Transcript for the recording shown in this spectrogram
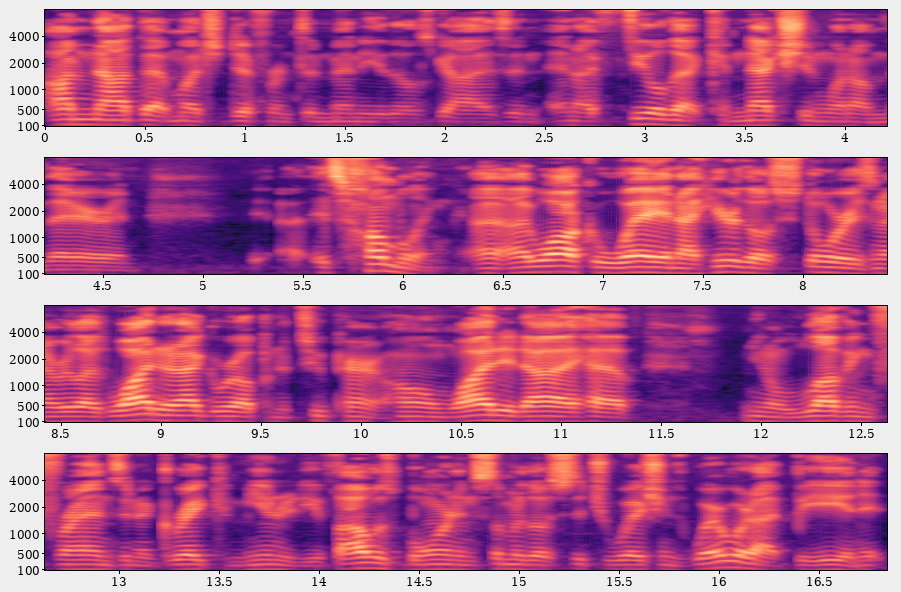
I'm not that much different than many of those guys, and and I feel that connection when I'm there, and it's humbling. I, I walk away and I hear those stories, and I realize why did I grow up in a two parent home? Why did I have you know loving friends and a great community? If I was born in some of those situations, where would I be? And it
